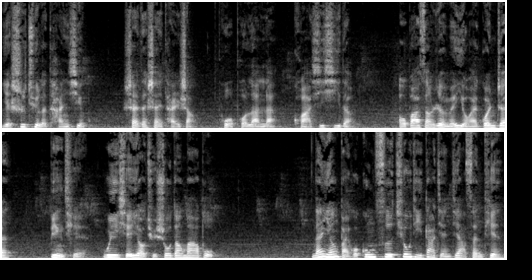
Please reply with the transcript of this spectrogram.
也失去了弹性，晒在晒台上破破烂烂、垮兮兮的。欧巴桑认为有碍观瞻。并且威胁要去收当抹布。南洋百货公司秋季大减价三天，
